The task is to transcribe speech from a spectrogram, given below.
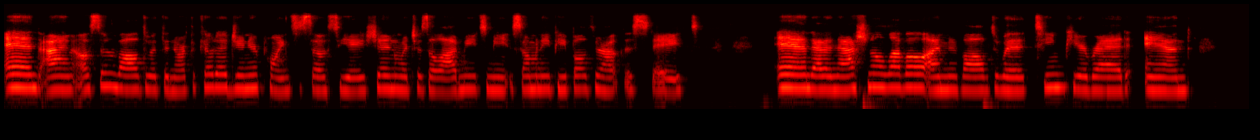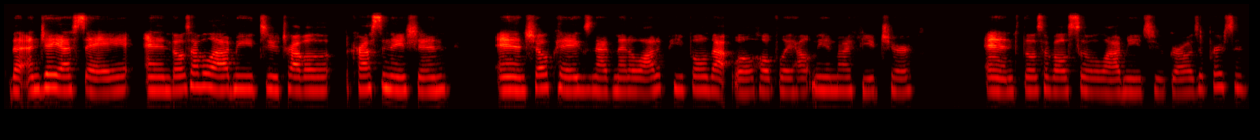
And I'm also involved with the North Dakota Junior Points Association, which has allowed me to meet so many people throughout the state. And at a national level, I'm involved with Team Purebred and the NJSA, and those have allowed me to travel across the nation and show pigs. And I've met a lot of people that will hopefully help me in my future. And those have also allowed me to grow as a person.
